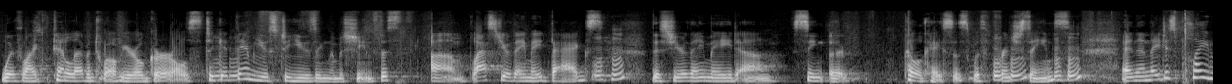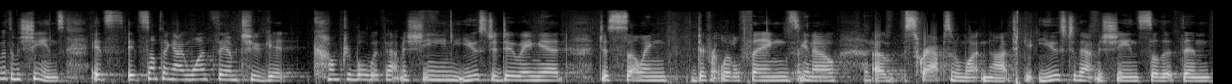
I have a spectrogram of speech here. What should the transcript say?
with like 10, 11, 12-year-old girls to Mm-hmm. get them used to using the machines. This um, last year they made bags. Mm-hmm. This year they made uh, seam, uh, pillowcases with French Mm-hmm. seams, and then they just played with the machines. It's it's something I want them to get comfortable with that machine, used to doing it, just sewing different little things, you know, of scraps and whatnot, to get used to that machine, so that then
